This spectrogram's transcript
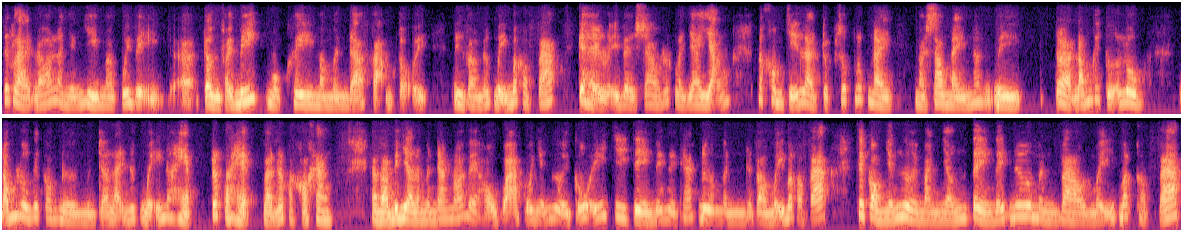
Tức là đó là những gì mà quý vị uh, cần phải biết một khi mà mình đã phạm tội đi vào nước Mỹ bất hợp pháp. Cái hệ lụy về sau rất là dai dẳng. Nó không chỉ là trục xuất lúc này mà sau này nó bị tức là đóng cái cửa luôn. Đóng luôn cái con đường mình trở lại nước Mỹ nó hẹp rất là hẹp và rất là khó khăn. Và bây giờ là mình đang nói về hậu quả của những người cố ý chi tiền để người khác đưa mình vào Mỹ bất hợp pháp. Thế còn những người mà nhận tiền để đưa mình vào Mỹ bất hợp pháp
